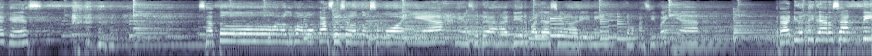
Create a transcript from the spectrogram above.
ya guys. Satu lagu pamungkas spesial untuk semuanya yang sudah hadir pada siang hari ini. Terima kasih banyak. Radio Tidar Sakti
